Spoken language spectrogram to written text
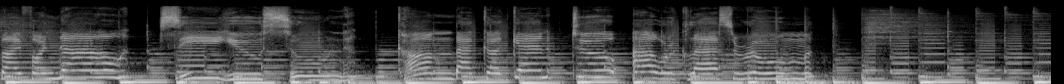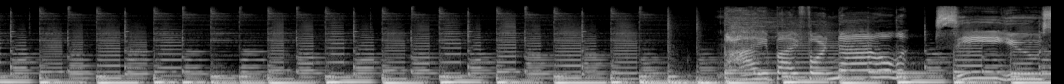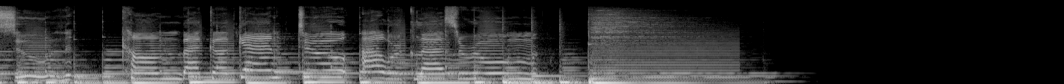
Goodbye for now. See you soon. Come back again to our classroom. Bye bye for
